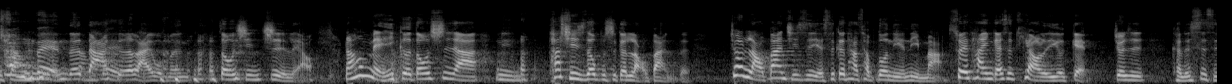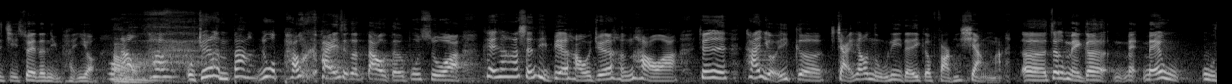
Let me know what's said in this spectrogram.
壮年的大哥来我们中心治疗，然后每一个都是啊，嗯他其实都不是跟老伴的。就老伴其实也是跟他差不多年龄嘛，所以他应该是跳了一个 gap，就是可能四十几岁的女朋友。然后他我觉得很棒，如果抛开这个道德不说啊，可以让他身体变好，我觉得很好啊。就是他有一个想要努力的一个方向嘛。呃，这个每个每每五五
